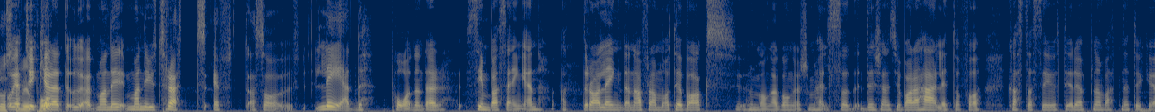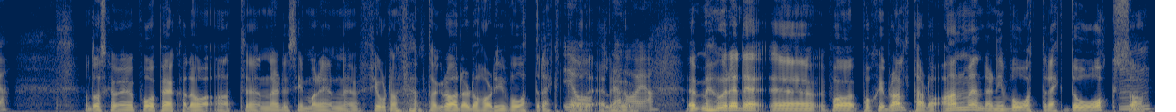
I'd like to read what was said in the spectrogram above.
och jag tycker på... att man är, man är ju trött efter alltså, led på den där simbassängen. Att dra längderna fram och tillbaks hur många gånger som helst. Så det känns ju bara härligt att få kasta sig ut i det öppna vattnet tycker jag. Och då ska vi påpeka då att eh, när du simmar i en 14-15 eh, grader då har du ju våtdräkt på jo, dig, eller det hur? har jag. Eh, men hur är det eh, på, på Gibraltar då? Använder ni våtdräkt då också? Mm.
